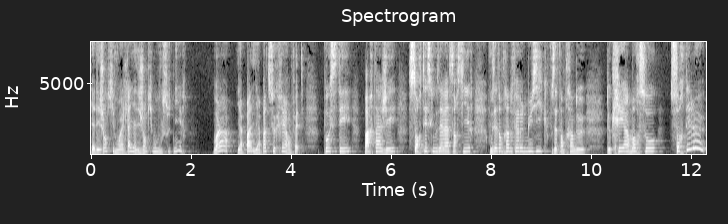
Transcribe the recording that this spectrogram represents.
il y a des gens qui vont être là, il y a des gens qui vont vous soutenir. Voilà, il n'y a, pas, a pas de secret en fait. Postez, partagez, sortez ce que vous avez à sortir. Vous êtes en train de faire une musique, vous êtes en train de, de créer un morceau, sortez-le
